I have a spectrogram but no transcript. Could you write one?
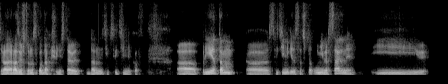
Разве что на складах еще не ставят данный тип светильников. А, при этом светильники достаточно универсальны, и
